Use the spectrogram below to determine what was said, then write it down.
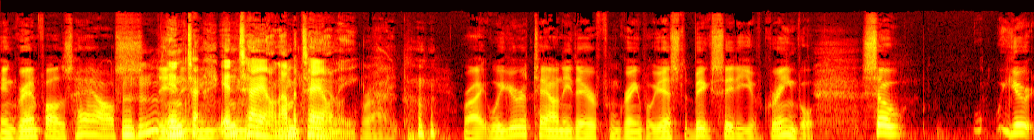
and grandfather's house mm-hmm. in, ta- in, in, town. In, I'm a townie. Town. Right, right. Well, you're a townie there from Greeneville. Yes, the big city of Greeneville. So your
